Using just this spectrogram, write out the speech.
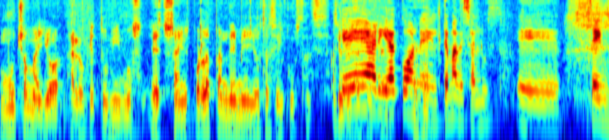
mucho mayor a lo que tuvimos estos años por la pandemia y otras circunstancias. ¿Qué haría con el tema de salud? Eh, se,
